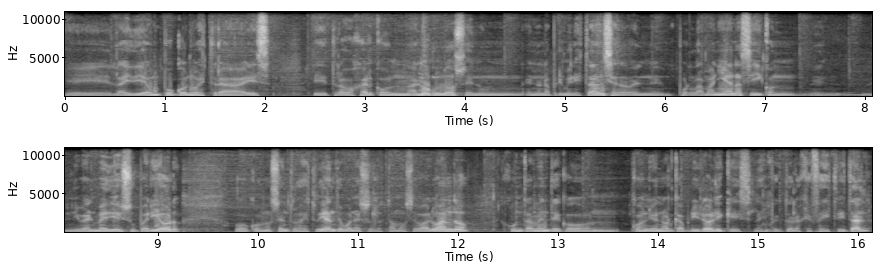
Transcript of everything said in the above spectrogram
Eh, la idea un poco nuestra es eh, trabajar con alumnos en, un- en una primera instancia, por la mañana, sí, con el nivel medio y superior, o con los centros de estudiantes, bueno, eso lo estamos evaluando, juntamente con, Leonor Capriroli, que es la inspectora jefe distrital,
